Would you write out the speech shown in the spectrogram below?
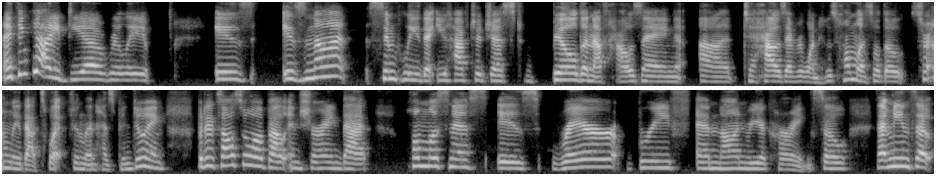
I think the idea really is is not simply that you have to just build enough housing uh, to house everyone who's homeless, although certainly that's what Finland has been doing. But it's also about ensuring that homelessness is rare, brief, and non reoccurring. So that means that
